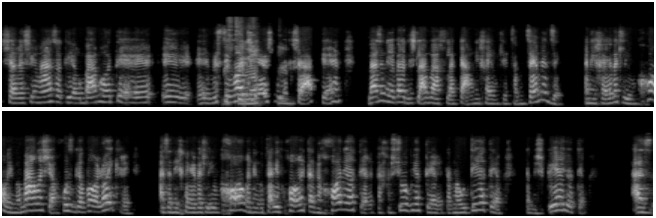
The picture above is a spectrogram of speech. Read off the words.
שהרשימה הזאת היא 400 אה, אה, אה, משימות שיש לי עכשיו, כן? ואז אני עוברת לשלב ההחלטה, אני חייבת לצמצם את זה, אני חייבת לבחור, אם אמרנו שאחוז גבוה לא יקרה, אז אני חייבת לבחור, אני רוצה לבחור את הנכון יותר, את החשוב יותר, את המהותי יותר, את המשפיע יותר. אז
